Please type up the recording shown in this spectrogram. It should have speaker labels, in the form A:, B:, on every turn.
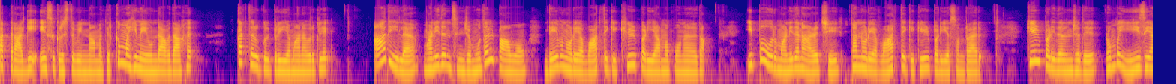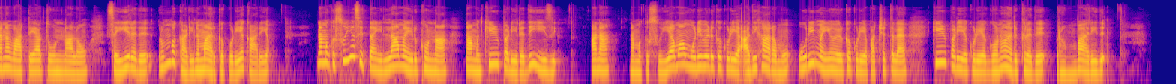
A: கர்த்தராகி இயேசு கிறிஸ்துவின் நாமத்திற்கு மகிமை உண்டாவதாக. கர்த்தருக்குள் பிரியமானவர்களே ஆதியில் மனிதன் செஞ்ச முதல் பாவம் தேவனுடைய வார்த்தைக்கு கீழ்ப்படியாமல் போனது தான் இப்போ ஒரு மனிதனை அழைச்சி தன்னுடைய வார்த்தைக்கு கீழ்ப்படிய சொல்கிறாரு கீழ்ப்படிதல்ன்றது ரொம்ப ஈஸியான வார்த்தையாக தோணினாலும் செய்கிறது ரொம்ப கடினமாக இருக்கக்கூடிய காரியம். நமக்கு சுயசித்தம் இல்லாமல் இருக்கும்னா நாம் கீழ்ப்படுகிறது ஈஸி. ஆனால் நமக்கு சுயமாக முடிவெடுக்கக்கூடிய அதிகாரமும் உரிமையும் இருக்கக்கூடிய பட்சத்தில் கீழ்ப்படியக்கூடிய குணம் இருக்கிறது. ரொம்ப அரிது.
